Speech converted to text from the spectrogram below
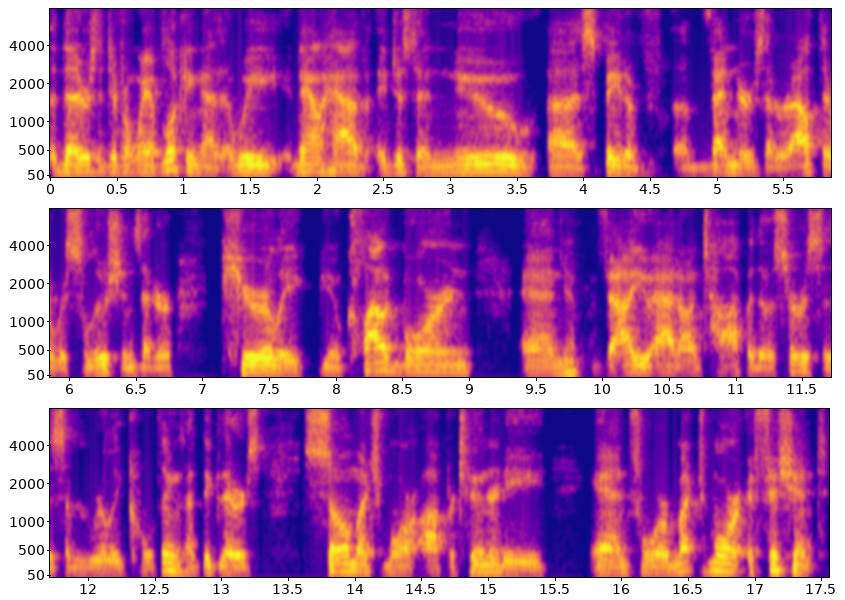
there's a different way of looking at it. We now have a, just a new uh, spate of, of, vendors that are out there with solutions that are purely you know cloud born and value add on top of those services some really cool things. I think there's so much more opportunity and for much more efficient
